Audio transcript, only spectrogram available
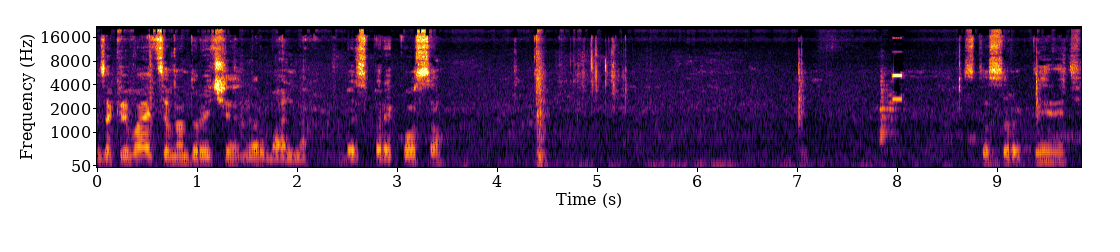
Закривається вона, до речі, нормально, без перекосу. Сто сорок дев'ять,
